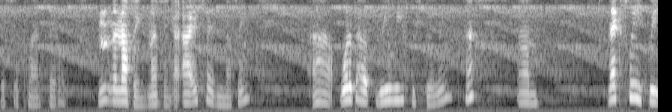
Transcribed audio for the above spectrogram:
guess your plan failed. N nothing, nothing. I, I said nothing. Uh, what about we leave this building? Huh? Um, next week we,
